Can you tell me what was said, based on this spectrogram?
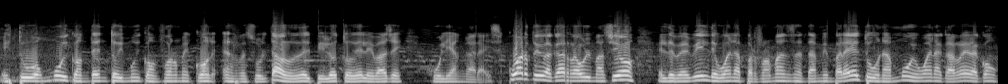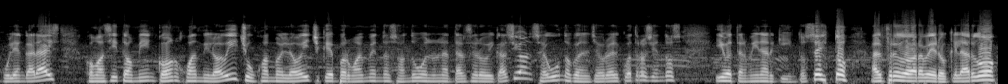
estuvo muy contento y muy conforme con el resultado del piloto de Levalle, Julián Garay. Cuarto iba acá Raúl Mació, el de Belville, de buena performance también para él, tuvo una muy buena carrera con Julián Garay, como así también con Juan Milovich, un Juan Milovich que por momentos anduvo en una tercera ubicación, segundo con el Chevrolet 400, iba a terminar quinto. Sexto, Alfredo Barbero, que largó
